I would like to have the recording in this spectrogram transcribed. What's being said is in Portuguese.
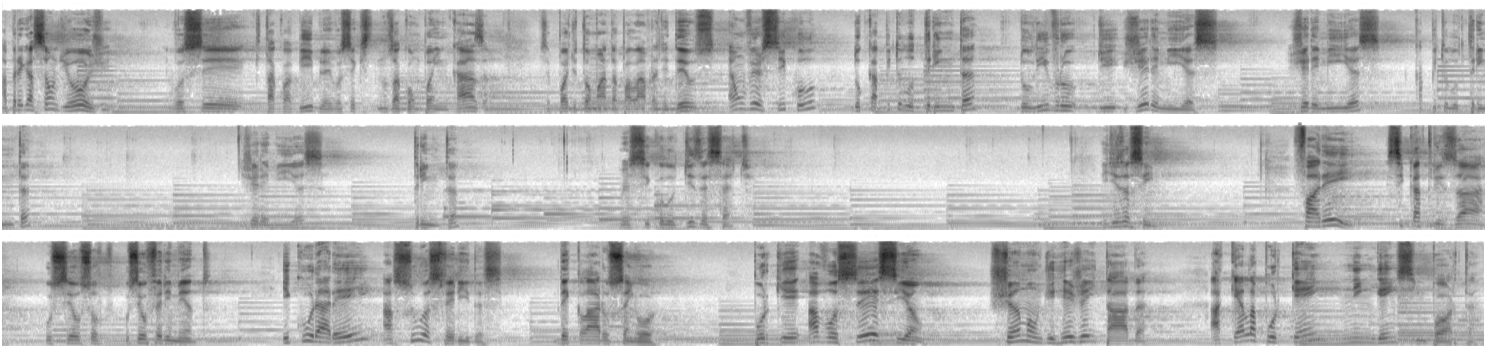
A pregação de hoje você que está com a Bíblia e você que nos acompanha em casa, você pode tomar da palavra de Deus. É um versículo do capítulo 30 do livro de Jeremias. Jeremias, capítulo 30. Jeremias 30, versículo 17. E diz assim: Farei cicatrizar o seu, o seu ferimento, e curarei as suas feridas, declara o Senhor. Porque a você, Sião, chamam de rejeitada, aquela por quem ninguém se importa.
